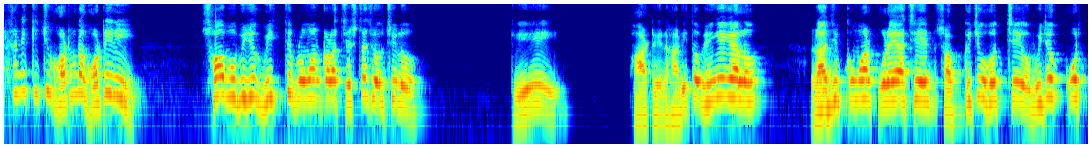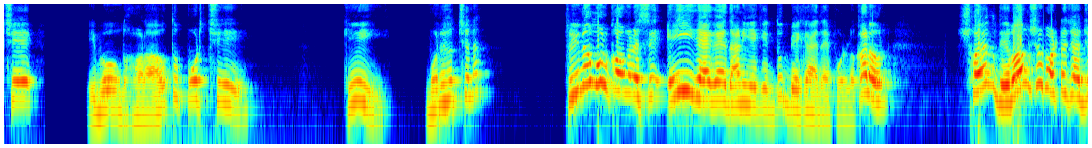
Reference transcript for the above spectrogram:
এখানে কিছু ঘটনা ঘটেনি। সব অভিযোগ মিথ্যে প্রমাণ করার চেষ্টা চলছিল। কি? হাটের হাঁড়ি তো ভেঙে গেল। রাজীব কুমার পড়ে আছেন সব কিছু হচ্ছে, অভিযোগ করছে, এবং ধরাও তো পড়ছে। কি? মনে হচ্ছে না? তৃণমূল কংগ্রেসে এই জায়গায় দাঁড়িয়ে কিন্তু বেকায়দায় পড়ল। কারণ স্বয়ং দেবাংশ ভট্টাচার্য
